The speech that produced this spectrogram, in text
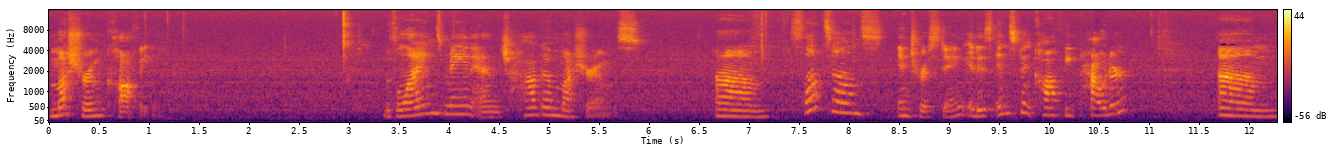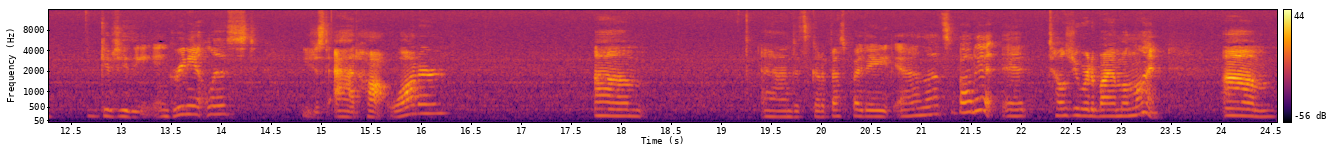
Mushroom Coffee with lion's mane and chaga mushrooms. Um, so that sounds interesting. It is instant coffee powder. Um, gives you the ingredient list. You just add hot water. Um, and it's got a Best By date, and that's about it. It tells you where to buy them online. Um,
